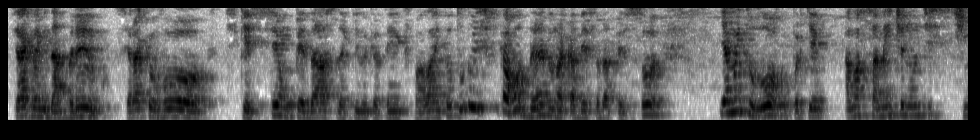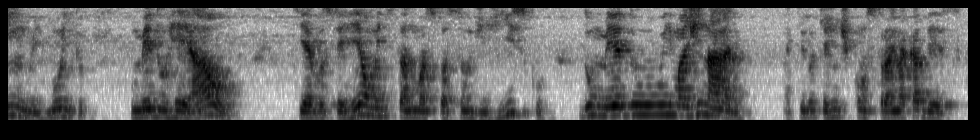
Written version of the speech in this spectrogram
Será que vai me dar branco? Será que eu vou esquecer um pedaço daquilo que eu tenho que falar? Então tudo isso fica rodando na cabeça da pessoa e é muito louco, porque a nossa mente não distingue muito o medo real, que é você realmente estar numa situação de risco, do medo imaginário, aquilo que a gente constrói na cabeça.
